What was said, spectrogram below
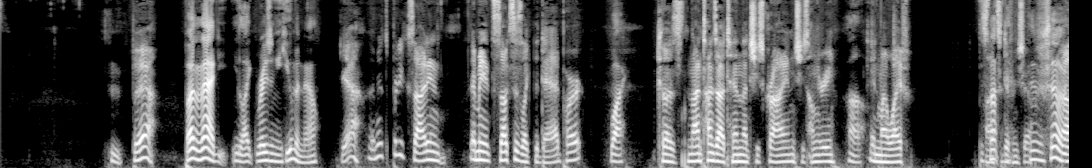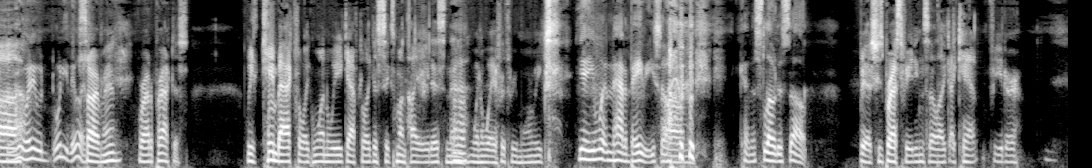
Hmm. But yeah. But other than that, you, you like raising a human now. Yeah. I mean it's pretty exciting. I mean it sucks is like the dad part. Why? because nine times out of ten that she's crying, she's hungry, Oh, and my wife. It's Oh, not. that's a different show. different show. Uh, what, are you, what are you doing? Sorry, man, we're out of practice. We came back for like one week after like a six month hiatus, and then Uh-huh. went away for three more weeks. Yeah, you went and had a baby, so Um, kind of slowed us up. but yeah, she's breastfeeding, so like I can't feed her.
